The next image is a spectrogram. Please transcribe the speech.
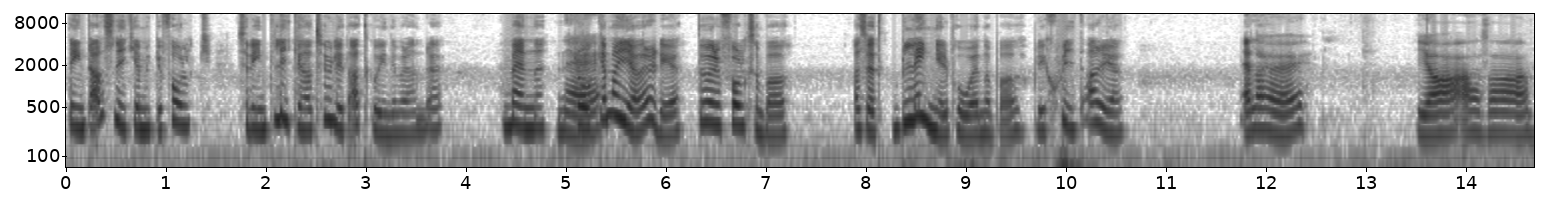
det är inte alls lika mycket folk så det är inte lika naturligt att gå in i varandra. Men Nej. råkar man göra det, då är det folk som bara alltså ett blänger på en och bara blir skitarga. Eller hur? Ja, alltså.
